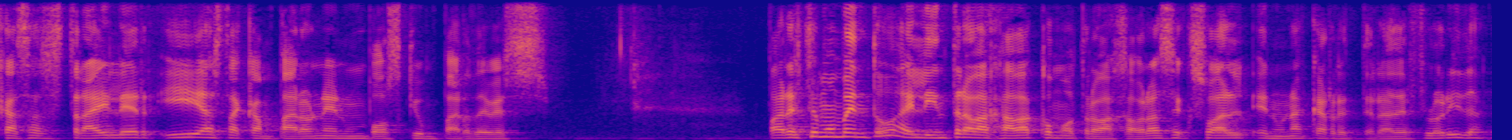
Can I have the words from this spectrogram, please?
casas trailer y hasta acamparon en un bosque un par de veces. Para este momento, Aileen trabajaba como trabajadora sexual en una carretera de Florida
